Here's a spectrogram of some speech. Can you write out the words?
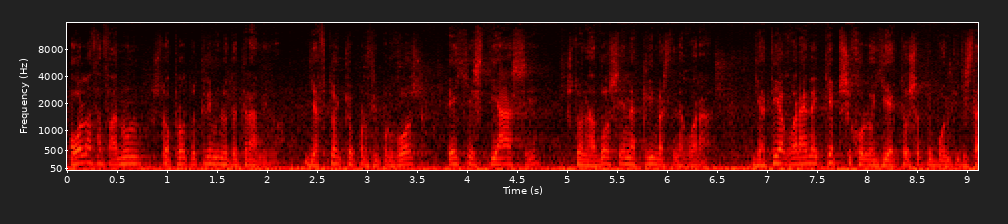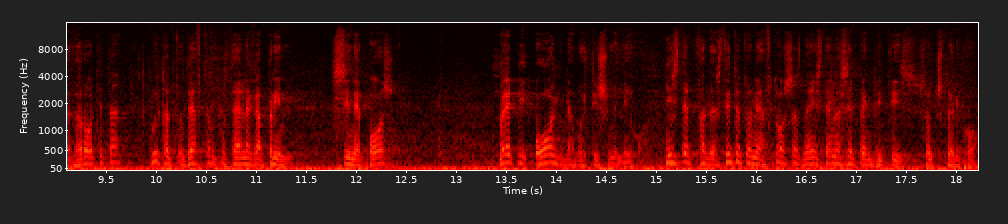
Όλα θα φανούν στο πρώτο τρίμηνο τετράμινο. Γι' αυτό και ο Πρωθυπουργός έχει εστιάσει στο να δώσει ένα κλίμα στην αγορά. Γιατί η αγορά είναι και ψυχολογία εκτός από την πολιτική σταθερότητα, που ήταν το δεύτερο που θα έλεγα πριν. Συνεπώς, Πρέπει όλοι να βοηθήσουμε λίγο. Είστε, φανταστείτε τον εαυτό σας να είστε ένας επενδυτής στο εξωτερικό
